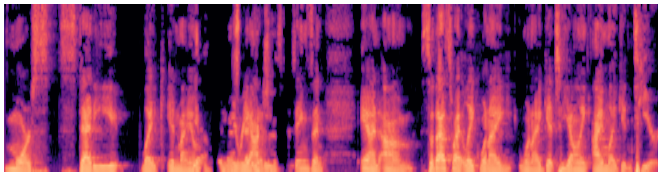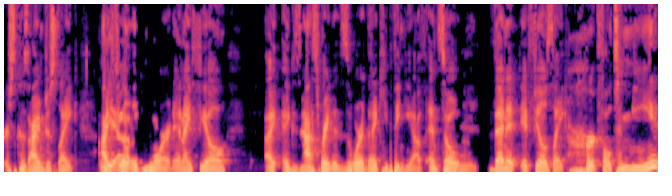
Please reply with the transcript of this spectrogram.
more steady like in my own Yeah, in my reactions to things and and um so that's why like when I when I get to yelling I'm like in tears cuz I'm just like I Yeah. feel ignored and I feel I, exasperated is the word that I keep thinking of. And so Mhm. then it, it feels like hurtful to me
